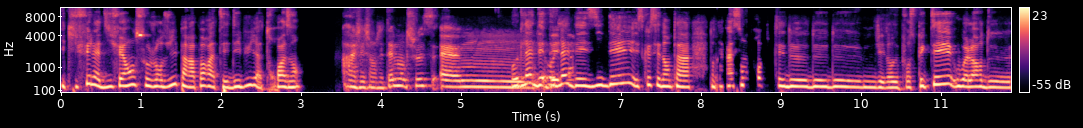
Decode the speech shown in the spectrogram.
et qui fait la différence aujourd'hui par rapport à tes débuts il y a trois ans? Ah, j'ai changé tellement de choses. Euh, au-delà des, au-delà des idées, est-ce que c'est dans ta, dans ta façon de, de, de, de, de prospecter ou alors de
